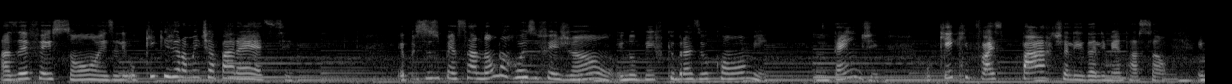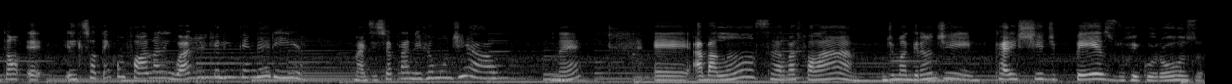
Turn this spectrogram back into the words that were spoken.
as refeições, ali, o que, que geralmente aparece? Eu preciso pensar não no arroz e feijão e no bife que o Brasil come, entende? O que que faz parte ali da alimentação? Então, é, ele só tem como falar na linguagem que ele entenderia, mas isso é para nível mundial, né? É, a balança ela vai falar de uma grande carestia de peso rigoroso.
